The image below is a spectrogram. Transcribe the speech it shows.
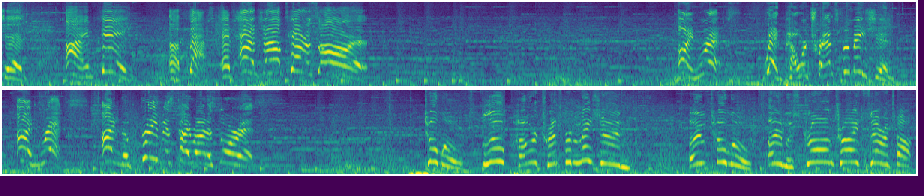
Transformation! I'm Ping! A fast and agile pterosaur! I'm Rex! Red Power Transformation! I'm Rex! I'm the bravest Tyrannosaurus! Tomo, blue power transformation. I'm Tomo. I am a strong Triceratops.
